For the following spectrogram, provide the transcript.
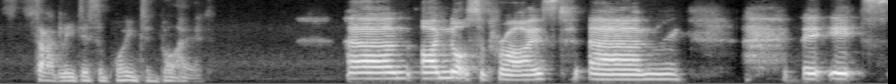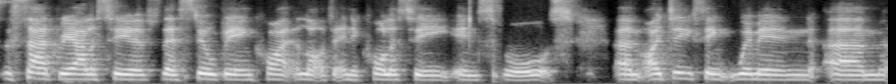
sadly disappointed by it? Um, I'm not surprised. Um, it's the sad reality of there still being quite a lot of inequality in sports. Um, I do think women um,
